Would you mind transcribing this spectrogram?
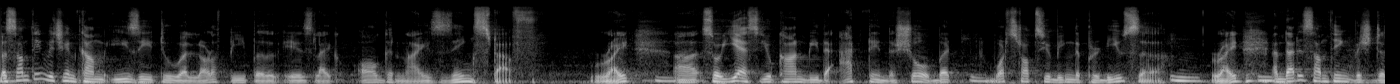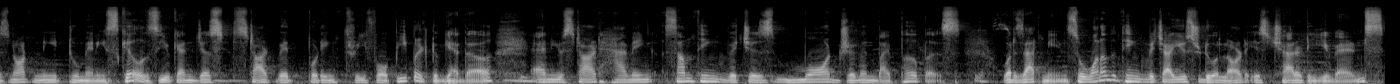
but something which can come easy to a lot of people is like organizing stuff. Right, mm. uh, so yes, you can't be the actor in the show, but mm. what stops you being the producer, mm. right? And that is something which does not need too many skills. You can just start with putting three, four people together, and you start having something which is more driven by purpose. Yes. What does that mean? So one of the things which I used to do a lot is charity events,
